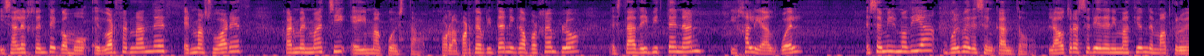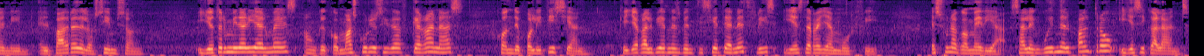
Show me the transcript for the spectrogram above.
y sale gente como Eduard Fernández, Emma Suárez, Carmen Machi e Inma Cuesta. Por la parte británica, por ejemplo, está David Tennant y Halle Aldwell. Ese mismo día vuelve Desencanto, la otra serie de animación de Matt Groening, el padre de los Simpson. Y yo terminaría el mes, aunque con más curiosidad que ganas, con The Politician, que llega el viernes 27 a Netflix y es de Ryan Murphy. Es una comedia, salen Whitney Paltrow y Jessica Lange,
